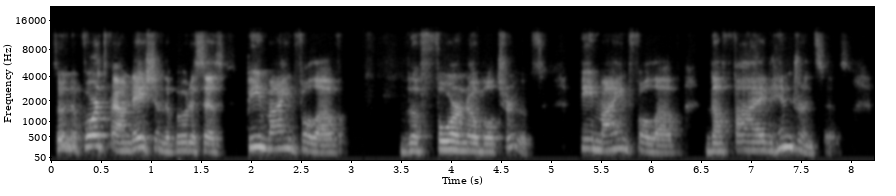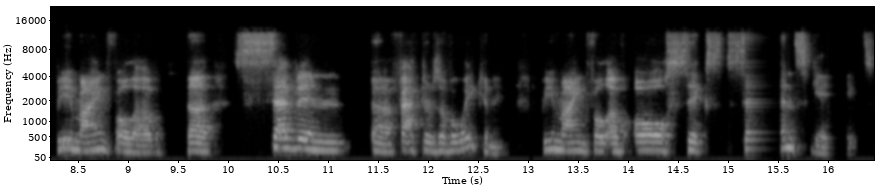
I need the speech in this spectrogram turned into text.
So in the fourth foundation, the Buddha says, be mindful of the four noble truths. Be mindful of the five hindrances. Be mindful of the seven uh, factors of awakening. Be mindful of all six sense gates.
